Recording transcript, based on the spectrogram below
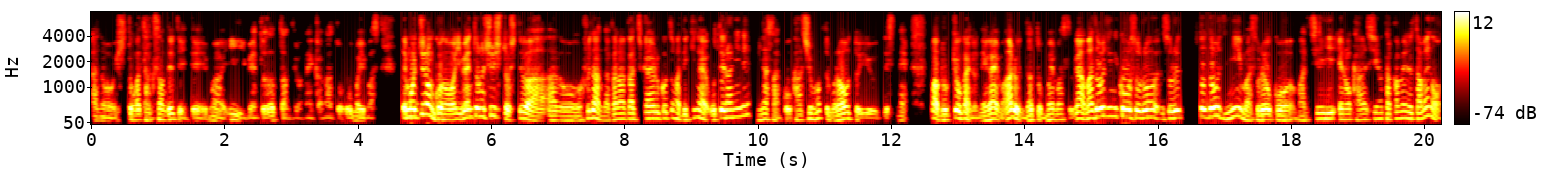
あの、人がたくさん出ていて、まあ、いいイベントだったんではないかなと思います。で、もちろん、このイベントの趣旨としては、あの、普段なかなか近寄ることができないお寺にね、皆さん、こう、関心を持ってもらおうというですね、まあ、仏教界の願いもあるんだと思いますが、まあ、同時に、こう、それ、それと同時に、まあ、それをこう、街への関心を高めるための、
